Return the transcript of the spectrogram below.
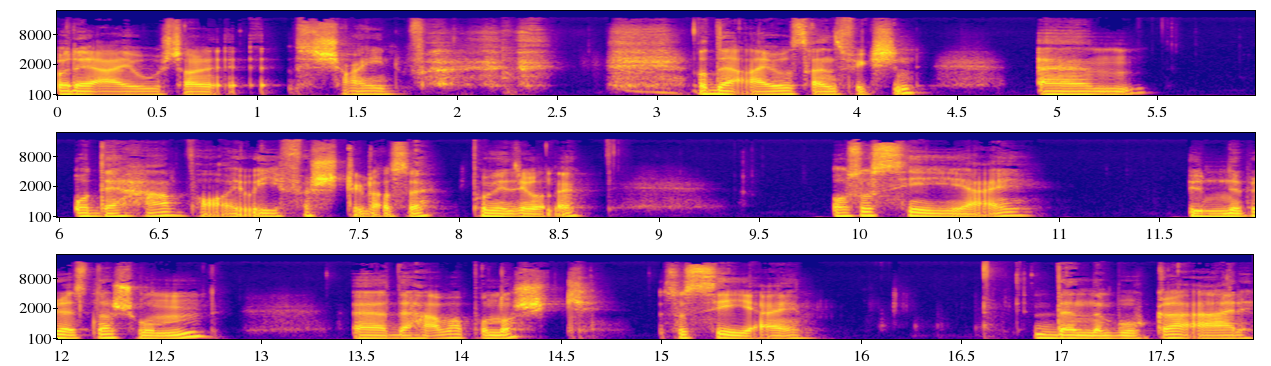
og det er jo Shine, shine. Og det er jo science fiction. Um, og det her var jo i første klasse på videregående. Og så sier jeg under presentasjonen uh, Det her var på norsk. Så sier jeg denne boka er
